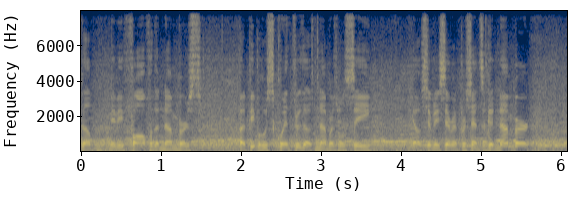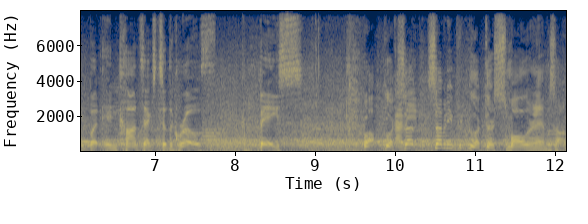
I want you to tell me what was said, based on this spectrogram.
They'll maybe fall for the numbers, but people who squint through those numbers will see, you know, 77% is a good number, but in context to the growth base. Well, look, I mean, 70. Look, they're smaller than Amazon.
